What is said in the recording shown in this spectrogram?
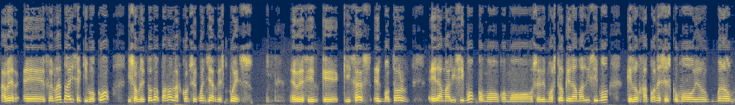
A ver, eh, Fernando ahí se equivocó y sobre todo ha pagado las consecuencias después. Es decir, que quizás el motor era malísimo, como, como se demostró que era malísimo, que los japoneses, como, bueno,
